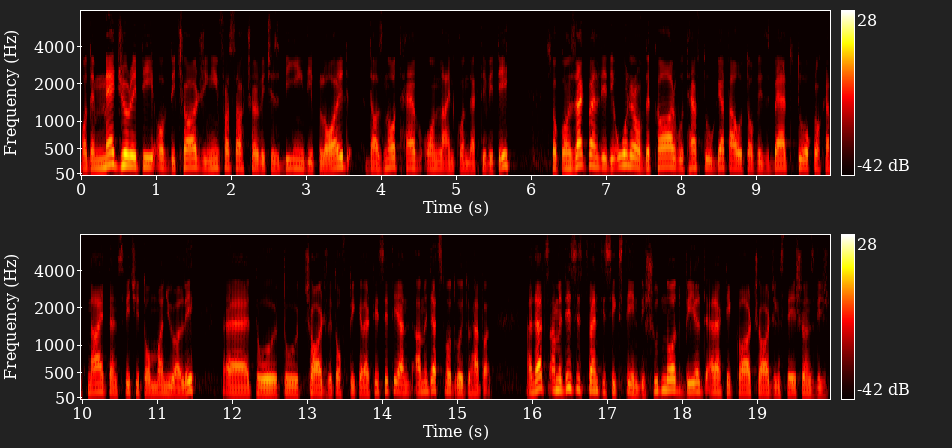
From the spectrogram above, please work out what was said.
but the majority of the charging infrastructure which is being deployed does not have online connectivity. So consequently, the owner of the car would have to get out of his bed 2 o'clock at night and switch it on manually uh, to, to charge with off-peak electricity. And I mean, that's not going to happen. And that's, I mean, this is 2016. We should not build electric car charging stations which,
